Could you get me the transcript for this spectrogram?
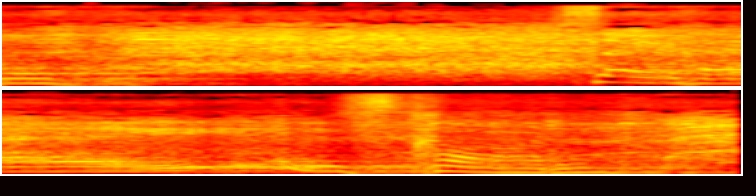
Carter. Say hey, Miss Carter.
